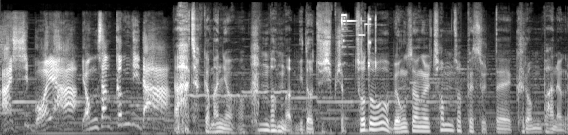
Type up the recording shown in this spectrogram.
아씨 뭐야? 영상 끕니다. 아 잠깐만요 한 번만 믿어주십시오 저도 명상을 처음 접했을 때 그런 반응을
